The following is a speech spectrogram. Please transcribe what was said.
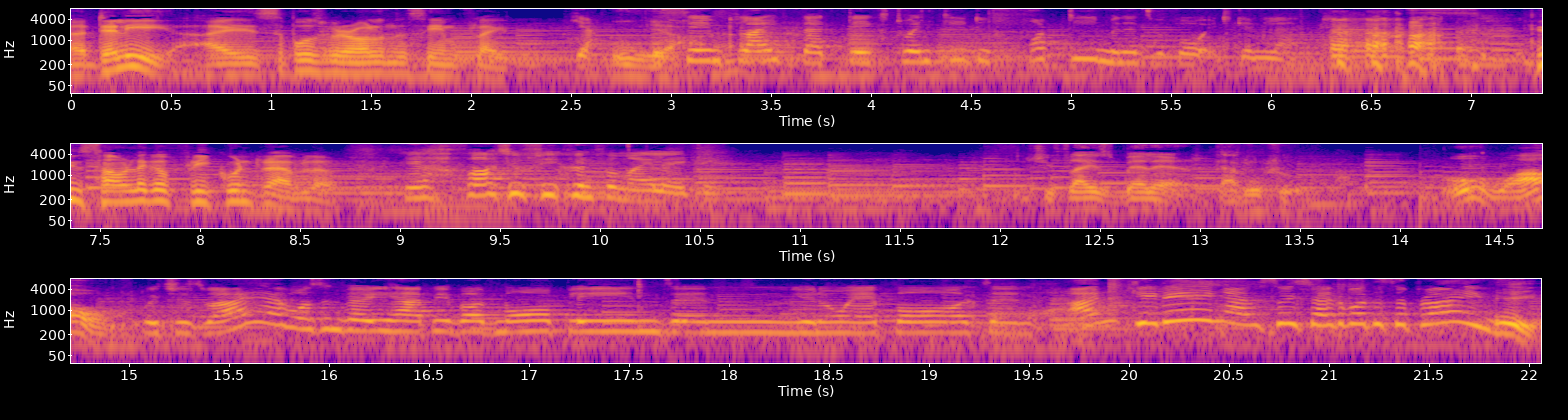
Uh, Delhi, I suppose we're all on the same flight. Yeah, the Yeah. same flight that takes 20 to 40 minutes before it can land. You sound like a frequent traveler. yeah, far too frequent for my liking. She flies Bel Air, cabin crew. Oh, wow. Which is why I wasn't very happy about more planes and, you know, airports and... I'm kidding! I'm so excited about the surprise! Hey.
